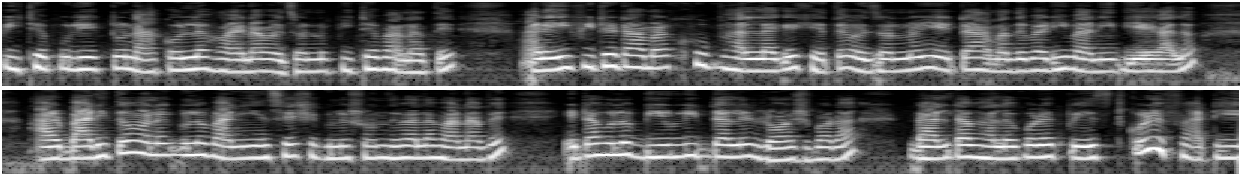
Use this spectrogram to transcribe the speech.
পিঠে পুলি একটু না করলে হয় না ওই জন্য পিঠে বানাতে। আর এই পিঠেটা আমার খুব ভালো লাগে খেতে ওই জন্যই এটা আমাদের বাড়ি বানিয়ে দিয়ে গেল। আর বাড়িতেও অনেকগুলো বানিয়েছে, সেগুলো সন্ধেবেলা বানাবে। এটা হলো বিউলির ডালের রস বড়া। ডালটা ভালো করে পেস্ট করে ফাটিয়ে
